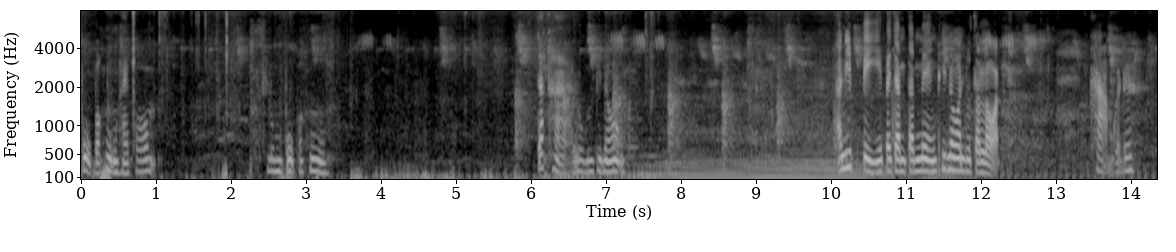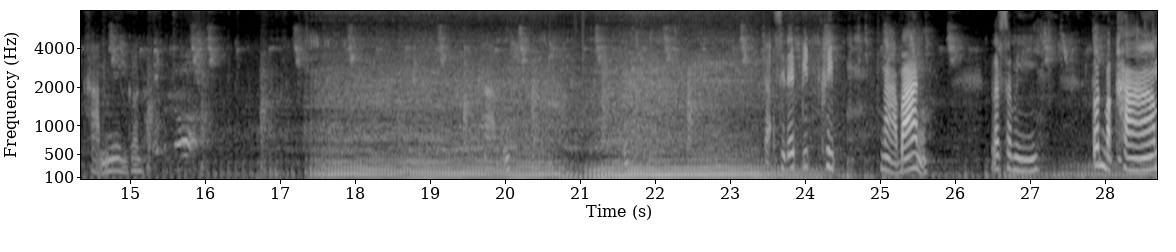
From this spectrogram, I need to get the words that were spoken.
ปลูกบักหุงให้พร้อม ลุมปลูกบักหุงจักหาลุมพี่น้อง อันนี้ปีประจำตำแหน่งที่นอนอยู่ตลอด ขามก่อนเด้อ ขามเงี้ยก่อนขามจะสิได้ปิดคลิปหน้าบ้าน รัศมี ต้นมะขาม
